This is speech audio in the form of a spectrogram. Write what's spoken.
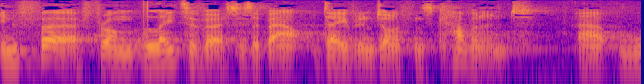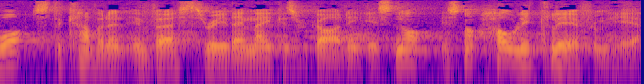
infer from later verses about David and Jonathan's covenant uh, what the covenant in verse 3 they make as regarding. It's not, it's not wholly clear from here.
